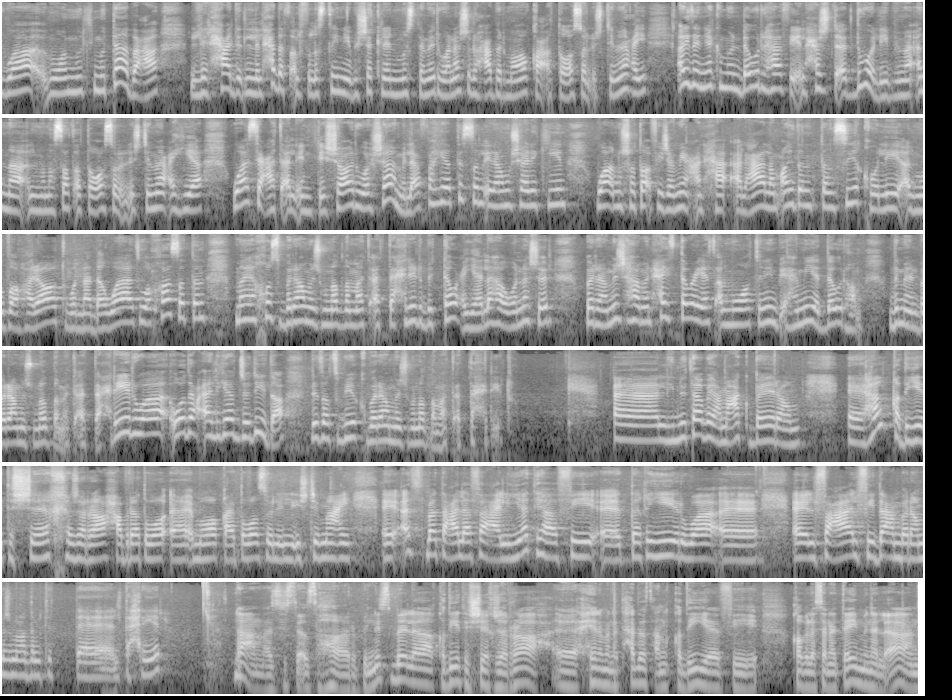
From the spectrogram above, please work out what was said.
والمتابعة للحدث الفلسطيني بشكل مستمر ونشره عبر مواقع التواصل الاجتماعي. أيضا يكمن دورها في الحشد الدولي بما أن المنصات التواصل الاجتماعي هي واسعة الانتشار وشاملة فهي تصل إلى مشاركين ونشطاء في جميع أنحاء العالم. أيضا التنسيق للمظاهرات والندوات وخاصة ما يخص برامج منظمة التحرير بالتوعية لها ونشر برامجها من حيث توعية المواطنين بأهمية دورهم. ضمن برامج منظمة التحرير ووضع آليات جديدة لتطبيق برامج منظمة التحرير آه لنتابع معك بيرم آه هل قضية الشيخ جراح عبر مواقع التواصل الاجتماعي آه أثبت على فعاليتها في التغيير والفعال في دعم برامج منظمة التحرير؟ نعم عزيزتي أزهار بالنسبة لقضية الشيخ جراح حينما نتحدث عن قضية في قبل سنتين من الآن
